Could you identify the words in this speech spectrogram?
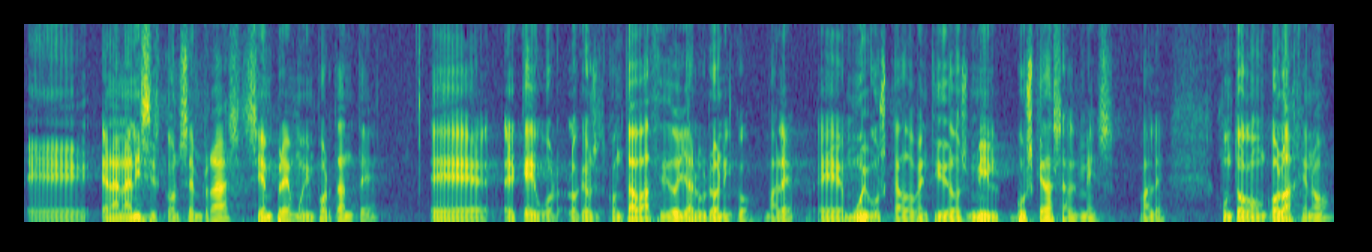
Eh, el análisis con SEMrush, siempre, muy importante. Eh, el keyword, lo que os contaba, ácido hialurónico, ¿vale? Eh, muy buscado, 22.000 búsquedas al mes, ¿vale? Junto con colágeno,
